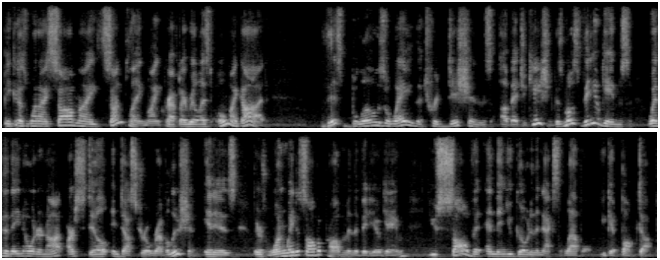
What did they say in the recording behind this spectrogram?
Because when I saw my son playing Minecraft, I realized, oh my God, this blows away the traditions of education because most video games whether they know it or not are still industrial revolution. It is there's one way to solve a problem in the video game. You solve it and then you go to the next level. You get bumped up.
